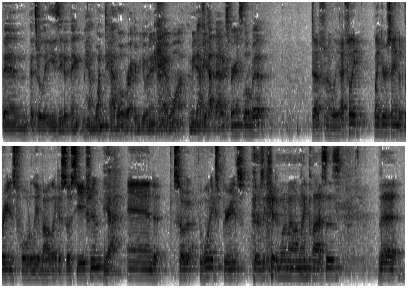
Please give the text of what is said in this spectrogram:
then it's really easy to think, man, one tab over, I could be doing anything I want. I mean, have you had that experience a little bit? Definitely. I feel like, like you're saying, the brain is totally about like association. Yeah. And so, one experience, there was a kid in one of my online classes that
